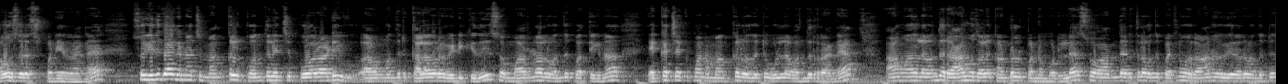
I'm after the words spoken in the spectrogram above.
ஹவுஸ் அரெஸ்ட் பண்ணிடுறாங்க. ஸோ இதுக்காக என்னாச்சு? மக்கள் கொந்தளிச்சு போராடி அவங்க வந்துட்டு கலவரம் வெடிக்குது. ஸோ மறுநாள் வந்து பார்த்தீங்கன்னா எக்கச்சக்கமான மக்கள் வந்துட்டு உள்ளே வந்துடுறாங்க. அவங்க அதில் வந்து ராணுவத்தால் கண்ட்ரோல் பண்ண முடியல. ஸோ அந்த இடத்துல வந்து பார்த்தீங்கன்னா ஒரு ராணுவ வீரரை வந்துட்டு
